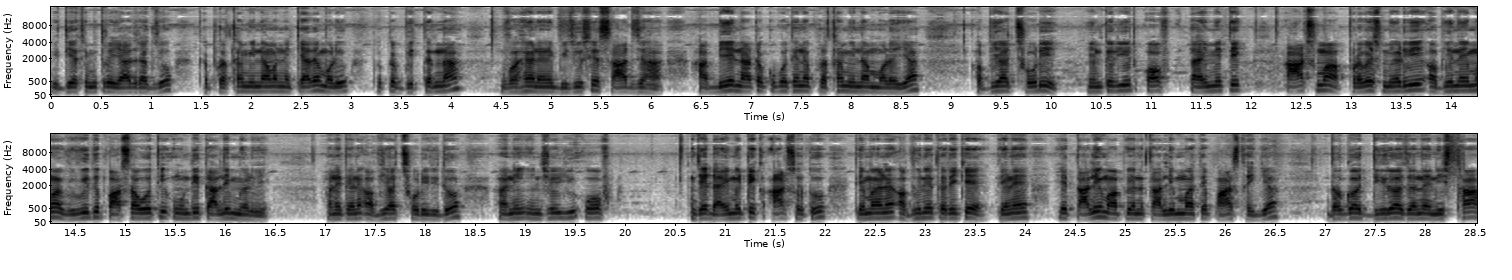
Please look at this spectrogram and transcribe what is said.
વિદ્યાર્થી મિત્રો, યાદ રાખજો કે પ્રથમ ઇનામ અને ક્યારે મળ્યું? તો કે ભીતરના વહેણ અને બીજું છે શાહજહાં. આ બે નાટકો પરથી એને પ્રથમ ઇનામ મળ્યા અભ્યાસ છોડી ઇન્સ્ટિટ્યૂટ ઓફ ડાયમેટિક આર્ટ્સમાં પ્રવેશ મેળવી અભિનયમાં વિવિધ પાસાઓથી ઊંડી તાલીમ મેળવી અને તેણે અભ્યાસ છોડી દીધો. અને ઇન્સ્ટિટ્યૂટ ઓફ જે ડાયમેટિક આર્ટ્સ હતું, તેમાં એણે અભિનય તરીકે તેણે એ તાલીમ આપી અને તાલીમમાં તે પાસ થઈ ગયા. ધગજ ધીરજ અને નિષ્ઠા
